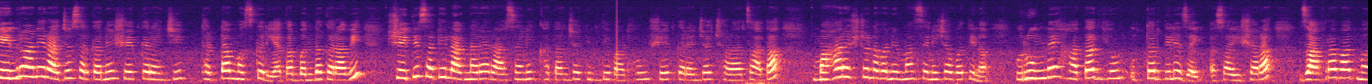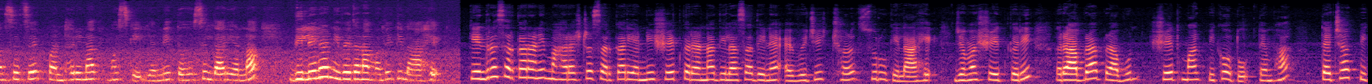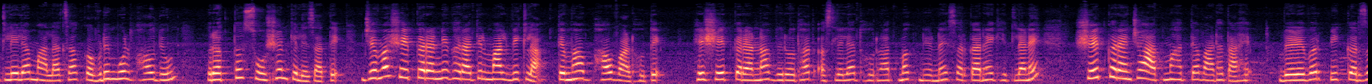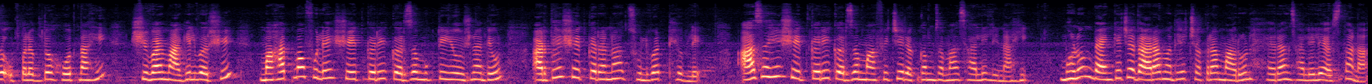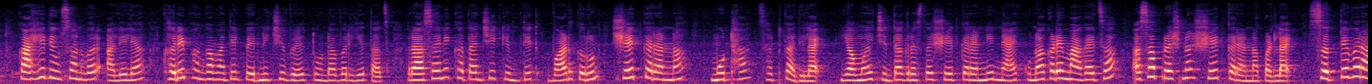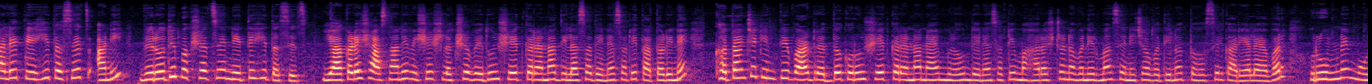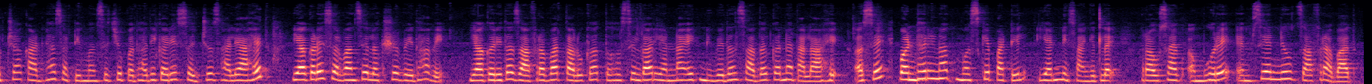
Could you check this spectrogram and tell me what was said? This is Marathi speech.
केंद्र आणि राज्य सरकारने शेतकऱ्यांची थट्टा मस्करी आता बंद करावी. शेतीसाठी लागणाऱ्या रासायनिक खतांच्या किमती वाढवून शेतकऱ्यांच्या छळाचा आता महाराष्ट्र नवनिर्माण सेनेच्या वतीनं रूमने हातात घेऊन उत्तर दिले जाईल असा इशारा जाफराबाद मनसेचे पंढरीनाथ म्हस्के यांनी तहसीलदार यांना दिलेल्या निवेदनामध्ये दिला आहे. केंद्र सरकार आणि महाराष्ट्र सरकार यांनी शेतकऱ्यांना दिलासा देण्याऐवजी छळ सुरू केला आहे. जेव्हा शेतकरी राबराब राबून शेतमाल पिकवतो तेव्हा त्याच्या पिकलेल्या मालाचा कवडीमोल भाव देऊन रक्त शोषण केले जाते. जेव्हा शेतकऱ्यांनी घरातील माल विकला तेव्हा भाव वाढ होते. हे शेतकऱ्यांना विरोधात असलेल्या धोरणात्मक निर्णय सरकारने घेतल्याने शेतकऱ्यांच्या आत्महत्या वाढत आहे. वेळेवर पीक कर्ज उपलब्ध होत नाही. शिवाय मागील वर्षी महात्मा फुले शेतकरी कर्जमुक्ती योजना देऊन अर्धे शेतकऱ्यांना झुलवत ठेवले. आजही शेतकरी कर्जमाफीची रक्कम जमा झालेली नाही. म्हणून बँकेच्या दारामध्ये चक्रा मारून हैराण झालेले असताना काही दिवसांवर आलेल्या खरीप हंगामातील पेरणीची वेळ तोंडावर येताच रासायनिक खतांची किमतीत वाढ करून शेतकऱ्यांना मोठा झटका दिलाय. यामुळे चिंताग्रस्त शेतकऱ्यांनी न्याय कुणाकडे मागायचा असा प्रश्न शेतकऱ्यांना पडलाय. सत्तेवर आले तेही तसेच आणि विरोधी पक्षाचे नेतेही तसेच. याकडे शासनाने विशेष लक्ष वेधून शेतकऱ्यांना दिलासा देण्यासाठी तातडीने खतांची किमती वाढ रद्द करून शेतकऱ्यांना न्याय मिळवून देण्यासाठी महाराष्ट्र नवनिर्माण सेनेच्या वतीनं तहसील कार्यालयावर रूमने मोर्चा काढण्यासाठी मनसेचे पदाधिकारी सज्ज झाले आहेत. याकडे सर्वांचे लक्ष वेधावे. याकरिता जाफराबाद तालुका तहसीलदार यांना एक निवेदन सादर करण्यात आलं आहे असे पंढरीनाथ मस्के पाटील यांनी सांगितलंय. Raosaheb Ambhore MCN news Jafrabad.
